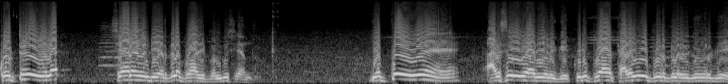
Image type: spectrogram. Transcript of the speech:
கொட்டுறதுல சேர வேண்டிய இடத்துல பாதி பங்கு சேர்ந்துடும் எப்போவுமே அரசியல்வாதிகளுக்கு குறிப்பாக தலைமை பொறுப்பில் இருக்கிறவங்களுக்கு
